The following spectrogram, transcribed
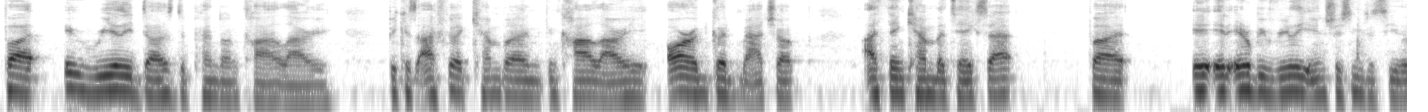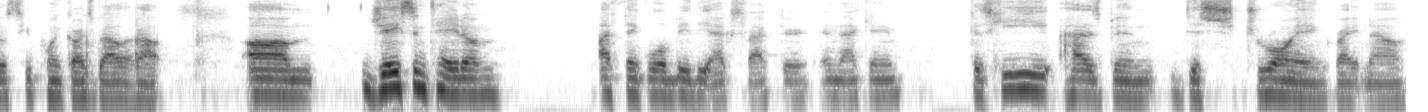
But it really does depend on Kyle Lowry because I feel like Kemba and, and Kyle Lowry are a good matchup. I think Kemba takes that, but it, it, it'll be really interesting to see those two point guards battle it out. Um, Jayson Tatum, I think, will be the X factor in that game because he has been destroying right now.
